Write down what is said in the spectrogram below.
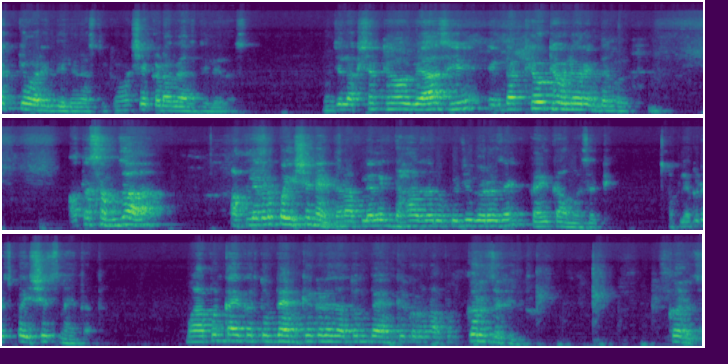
टक्केवारीत दिलेला असतो किंवा शेकडा व्याज दिलेला असतो. म्हणजे लक्षात ठेवा व्याज हे एकदा ठेव ठेवल्यावर एकदा मिळतं. आता समजा आपल्याकडे पैसे नाहीत आणि आपल्याला एक दहा हजार रुपयाची गरज आहे काही कामासाठी. आपल्याकडेच पैसेच नाहीत आता. मग आपण काय करतो? बँकेकडे जातो बँकेकडून आपण कर्ज घेतो. कर्ज.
